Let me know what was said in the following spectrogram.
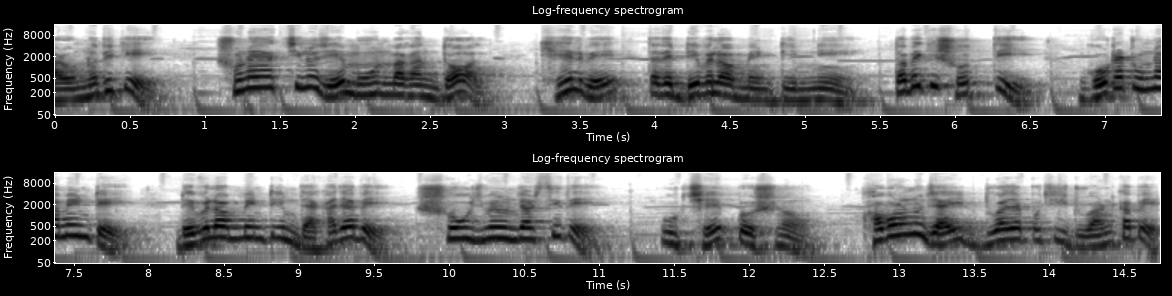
আর অন্যদিকে, শোনা যাচ্ছিল যে মোহনবাগান দল খেলবে তাদের ডেভেলপমেন্ট টিম নিয়ে। তবে কি সত্যি গোটা টুর্নামেন্টে ডেভেলপমেন্ট টিম দেখা যাবে সবুজ মেরুন জার্সিতে? উঠছে প্রশ্ন। খবর অনুযায়ী দু হাজার পঁচিশ ডুরান্ড কাপের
